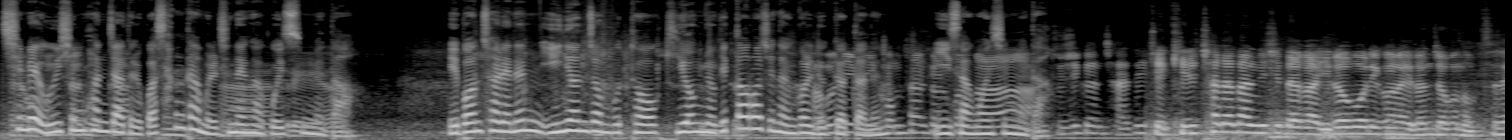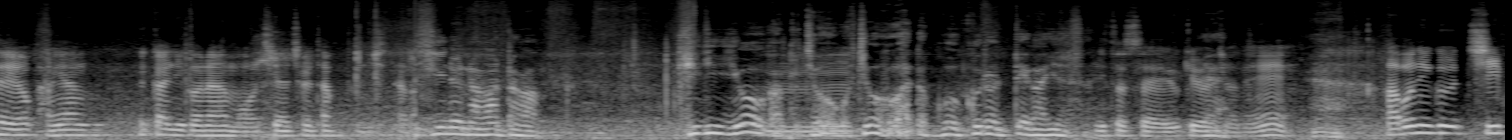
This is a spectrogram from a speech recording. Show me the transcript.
치매 의심 환자들과 상담을 진행하고 있습니다. 이번 차례는 2년 전부터 기억력이 떨어지는 걸 느꼈다는 이상원 씨입니다. 이렇게 길 찾아다니시다가 잃어버리거나 이런 적은 없으세요? 방향 헷갈리거나 뭐 지하철 타고 다니시다가 시내 나갔다가 길이 여가지고 저거 저거 하다 그 그런 때가 있어. 있었어요 6개월 네. 전에 예. 아버님 그 집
